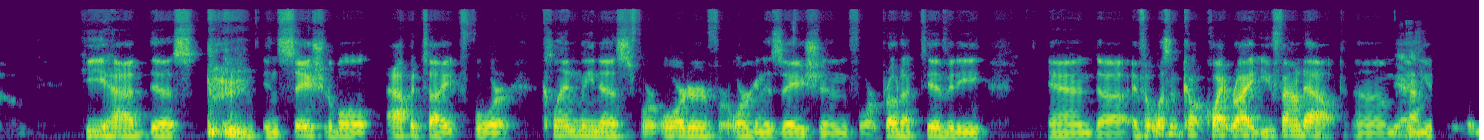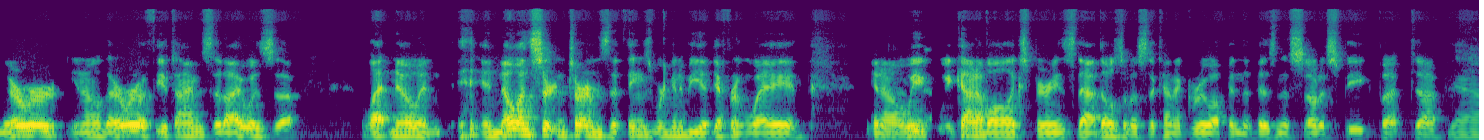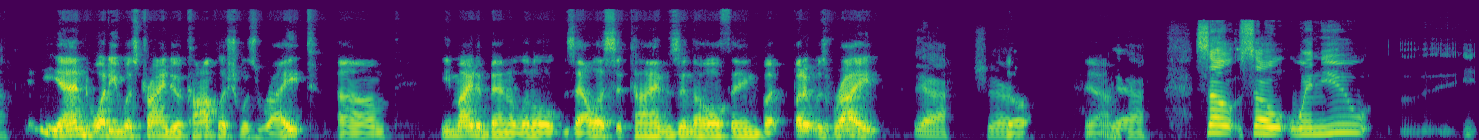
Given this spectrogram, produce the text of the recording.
he had this insatiable appetite for cleanliness, for order, for organization, for productivity. And uh, if it wasn't quite right, you found out. Um, yeah. and, you, and there were, you know, there were a few times that I was uh, let know in in no uncertain terms that things were going to be a different way. And you know, we we kind of all experienced that. Those of us that kind of grew up in the business, so to speak. But uh, yeah, in the end, what he was trying to accomplish was right. Um, he might have been a little zealous at times in the whole thing, but but it was right. Yeah, sure. So, yeah, yeah. So so when you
